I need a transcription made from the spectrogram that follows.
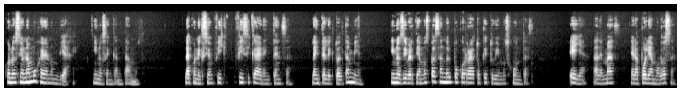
conocí a una mujer en un viaje y nos encantamos. La conexión física era intensa, la intelectual también, y nos divertíamos pasando el poco rato que tuvimos juntas. Ella, además, era poliamorosa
